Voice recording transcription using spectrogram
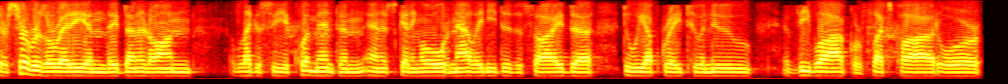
their servers already, and they've done it on legacy equipment, and and it's getting old, and now they need to decide: uh, do we upgrade to a new vBlock or FlexPod or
